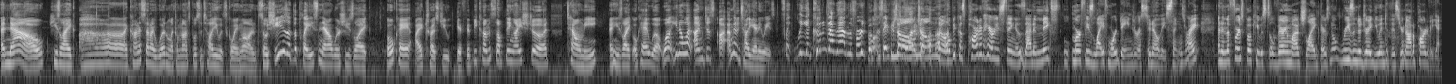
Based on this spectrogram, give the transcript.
And now he's like, uh, I kind of said I wouldn't. Like, I'm not supposed to tell you what's going on. So she's at the place now where she's like, okay, I trust you. If it becomes something I should, tell me. And he's like, okay, well, well, you know what? I'm just, I- I'm going to tell you anyways. It's like, well, you could have done that in the first book to save yourself a lot of trouble. no, no, because part of Harry's thing is that it makes Murphy's life more dangerous to know these things, right? And in the first book, he was still very much like, there's no reason to drag you into this. You're not a part of it yet.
